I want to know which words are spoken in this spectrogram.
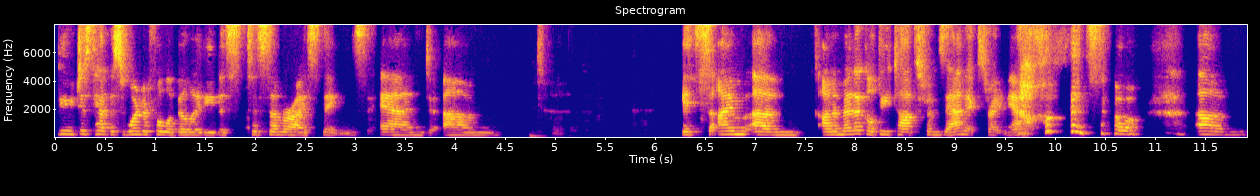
you just have this wonderful ability to, to summarize things. And um, it's i'm um, on a medical detox from xanax right now. And so um,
